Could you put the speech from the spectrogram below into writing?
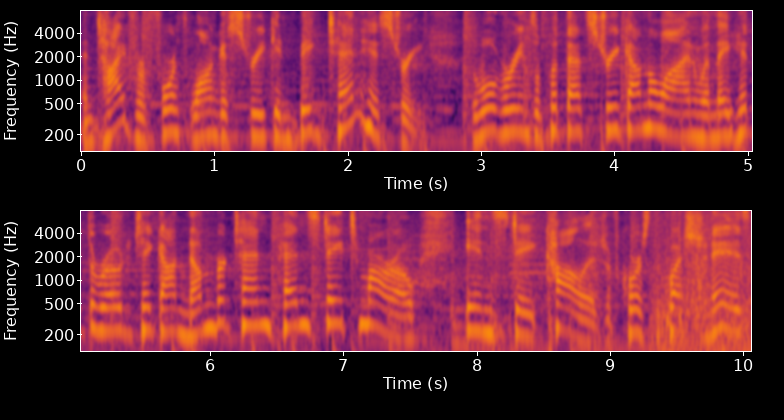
and tied for fourth longest streak in Big Ten history. The Wolverines will put that streak on the line when they hit the road to take on number 10 Penn State tomorrow in State College. Of course, the question is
